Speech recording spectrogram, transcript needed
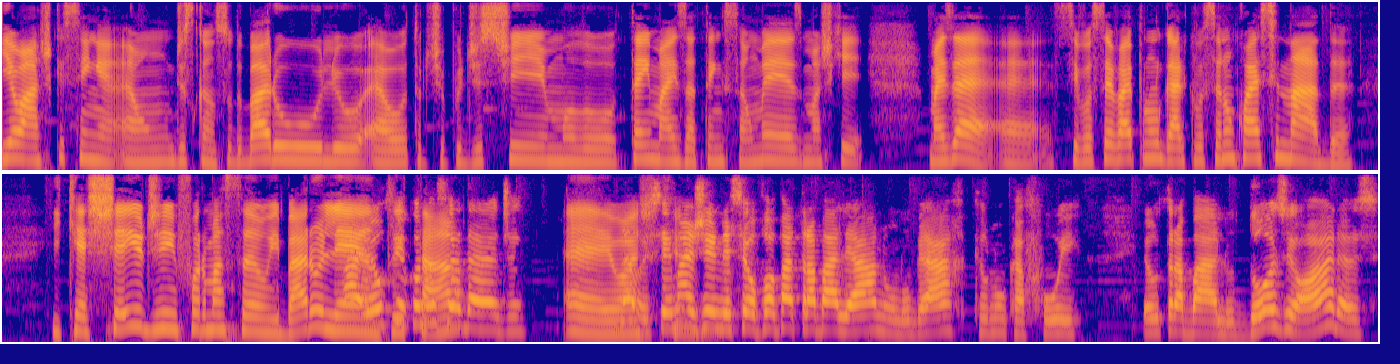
E eu acho que sim, é, é um descanso do barulho, é outro tipo de estímulo, tem mais atenção mesmo. Acho que. Mas é, é se você vai para um lugar que você não conhece nada e que é cheio de informação e barulhento. Ah, eu fico e tal, na ansiedade. É, eu não, acho. Você que... imagina, se eu vou para trabalhar num lugar que eu nunca fui, eu trabalho 12 horas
